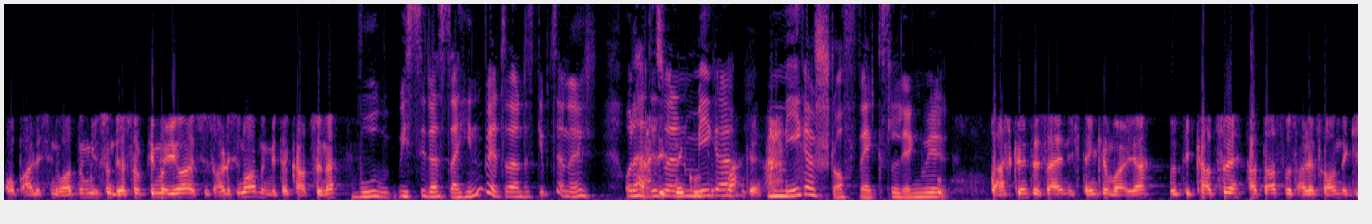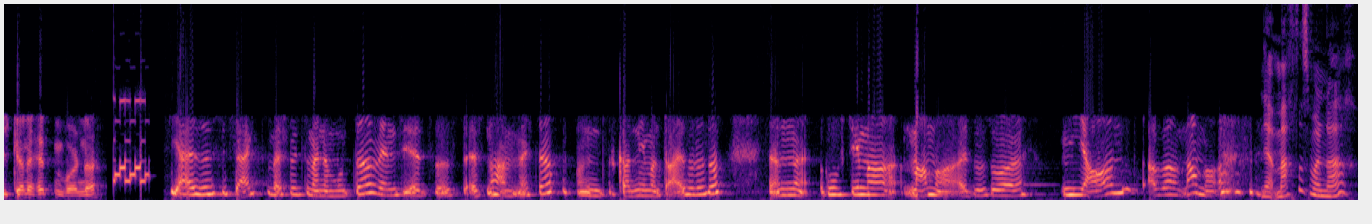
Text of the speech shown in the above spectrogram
ob alles in Ordnung ist und er sagt immer, ja, es ist alles in Ordnung mit der Katze, ne? Wo ist sie das dahin bitte? Das gibt's ja nicht. Oder hat Das so einen mega, Frage. mega Stoffwechsel irgendwie? Das könnte sein, ich denke mal, ja. Und die Katze hat das, was alle Frauen, denke ich, gerne hätten wollen, ne? Ja, also sie sagt zum Beispiel zu meiner Mutter, wenn sie jetzt was zu essen haben möchte und gerade niemand da ist oder so, dann ruft sie immer Mama, also so miauend, aber Mama. Ja, mach das mal nach.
